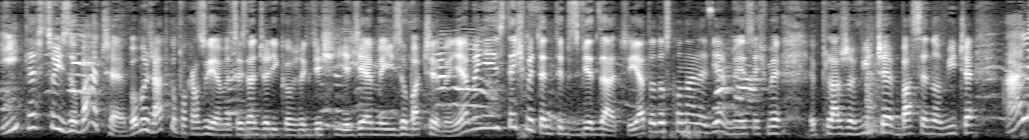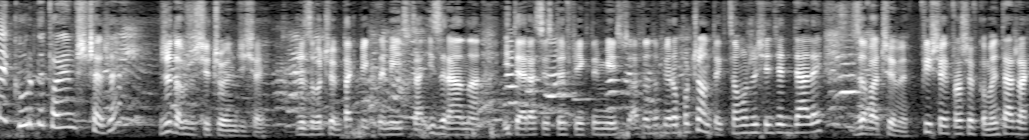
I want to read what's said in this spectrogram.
i też coś zobaczę, bo my rzadko pokazujemy coś z Angeliką, że gdzieś jedziemy i zobaczymy, nie? My nie jesteśmy ten typ zwiedzaczy, ja to doskonale wiem, my jesteśmy plażowicze, basenowicze, ale kurde powiem szczerze, że dobrze się czułem dzisiaj, że zobaczyłem tak piękne miejsca i z rana i teraz jestem w pięknym miejscu, a to dopiero początek, co może się dziać dalej? Zobaczymy. Piszcie proszę w komentarzach,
